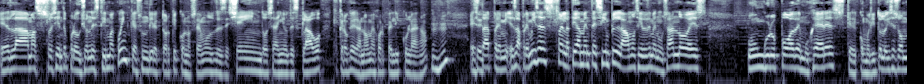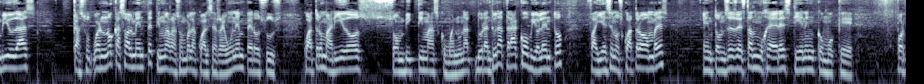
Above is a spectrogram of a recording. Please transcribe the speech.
Es la más reciente producción de Steve McQueen, que es un director que conocemos desde Shame, 12 años de esclavo, que creo que ganó mejor película, ¿no? Esta premi- es, la premisa es relativamente simple, la vamos a ir desmenuzando. Es un grupo de mujeres que, como el título dice, son viudas. Casu- bueno, no casualmente, tiene una razón por la cual se reúnen, pero sus cuatro maridos son víctimas como en una durante un atraco violento, fallecen los cuatro hombres. Entonces estas mujeres tienen como que por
